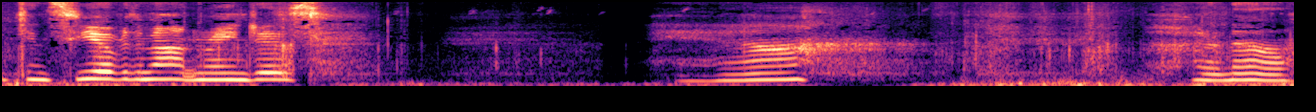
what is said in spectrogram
You can see over the mountain ranges. I don't know.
